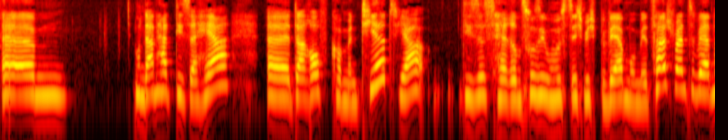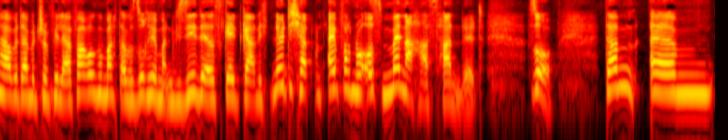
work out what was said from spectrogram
Ähm, und dann hat dieser Herr äh, darauf kommentiert, ja, dieses Herrin Susi, wo müsste ich mich bewerben, um ihr Zahlschwein zu werden, habe damit schon viele Erfahrungen gemacht, aber suche jemanden wie Sie, der das Geld gar nicht nötig hat und einfach nur aus Männerhass handelt. So, dann ähm,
